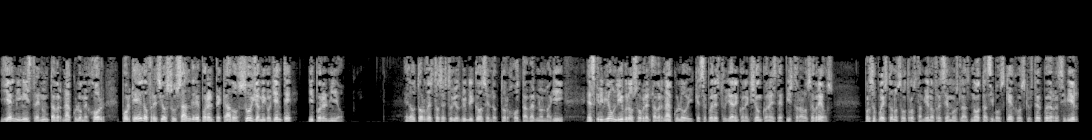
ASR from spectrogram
y Él ministra en un tabernáculo mejor porque Él ofreció su sangre por el pecado suyo, amigo oyente, y por el mío. El autor de estos estudios bíblicos, el doctor J. Vernon McGee, escribió un libro sobre el tabernáculo y que se puede estudiar en conexión con esta epístola a los Hebreos. Por supuesto, nosotros también ofrecemos las notas y bosquejos que usted puede recibir,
